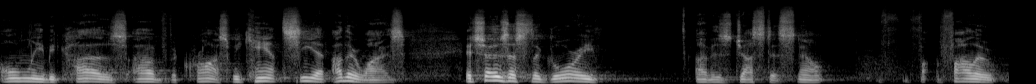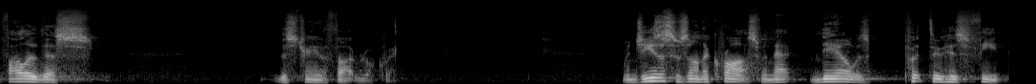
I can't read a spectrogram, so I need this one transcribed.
only because of the cross. We can't see it otherwise. It shows us the glory of his justice. Now, f- follow, follow this, this train of thought real quick. When Jesus was on the cross, when that nail was put through his feet,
